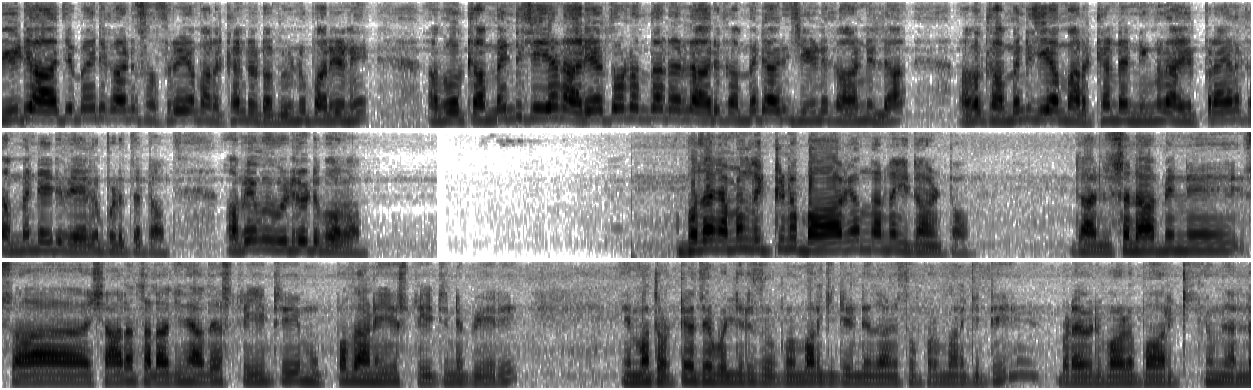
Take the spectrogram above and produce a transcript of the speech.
വീഡിയോ ആദ്യമായിട്ട് കാണുന്ന സബ്സ്ക്രൈബ് ചെയ്യാൻ മറക്കണ്ട കേട്ടോ. വീണ്ടും പറയണേ. അപ്പോൾ കമന്റ് ചെയ്യാൻ അറിയാത്തതുകൊണ്ട് എന്താണല്ലോ ആരും കമന്റ് ആരും ചെയ്യണ കാണില്ല അപ്പോൾ കമന്റ് ചെയ്യാൻ മറക്കണ്ട. നിങ്ങളുടെ അഭിപ്രായങ്ങൾ കമന്റായിട്ട് രേഖപ്പെടുത്തട്ടോ. അപ്പോൾ നമുക്ക് വീട്ടിലോട്ട് പോകാം. അപ്പോൾ അതാ നമ്മൾ നിൽക്കുന്ന ഭാഗം എന്ന് പറഞ്ഞാൽ ഇതാണ് കേട്ടോ ഇത് അൽസലാബിന് ഷാറ സലാജിന് അതേ സ്ട്രീറ്റ് മുപ്പതാണ് ഈ സ്ട്രീറ്റിന്റെ പേര്. നമ്മൾ തൊട്ടടുത്ത് വലിയൊരു സൂപ്പർ മാർക്കറ്റ് ഉണ്ട്. ഇതാണ് സൂപ്പർ മാർക്കറ്റ്. ഇവിടെ ഒരുപാട് പാർക്കിങ്ങും നല്ല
